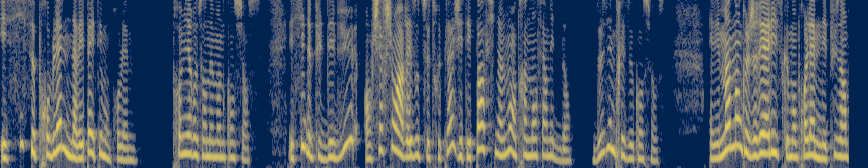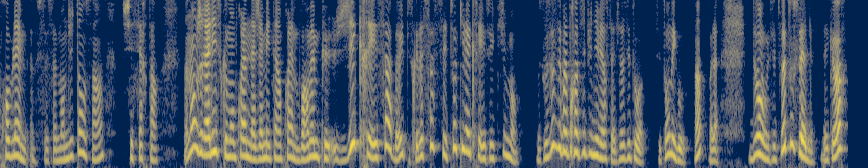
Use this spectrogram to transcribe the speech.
Et si ce problème n'avait pas été mon problème? Premier retournement de conscience. Et si depuis le début, en cherchant à résoudre ce truc-là, j'étais pas finalement en train de m'enfermer dedans? Deuxième prise de conscience. Et bien maintenant que je réalise que mon problème n'est plus un problème, ça, ça demande du temps ça, hein, chez certains. Maintenant que je réalise que mon problème n'a jamais été un problème, voire même que j'ai créé ça, bah oui, parce que là ça c'est toi qui l'as créé effectivement. Parce que ça c'est pas le principe universel, ça c'est toi, c'est ton ego, hein, voilà. Donc c'est toi tout seul, d'accord?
